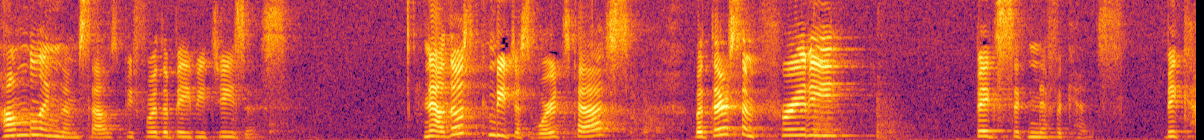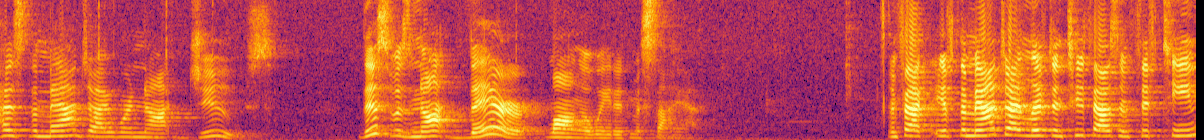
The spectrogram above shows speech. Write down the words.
humbling themselves before the baby Jesus. Now, those can be just words to us, but there's some pretty big significance because the Magi were not Jews. This was not their long awaited Messiah. In fact, if the Magi lived in 2015,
